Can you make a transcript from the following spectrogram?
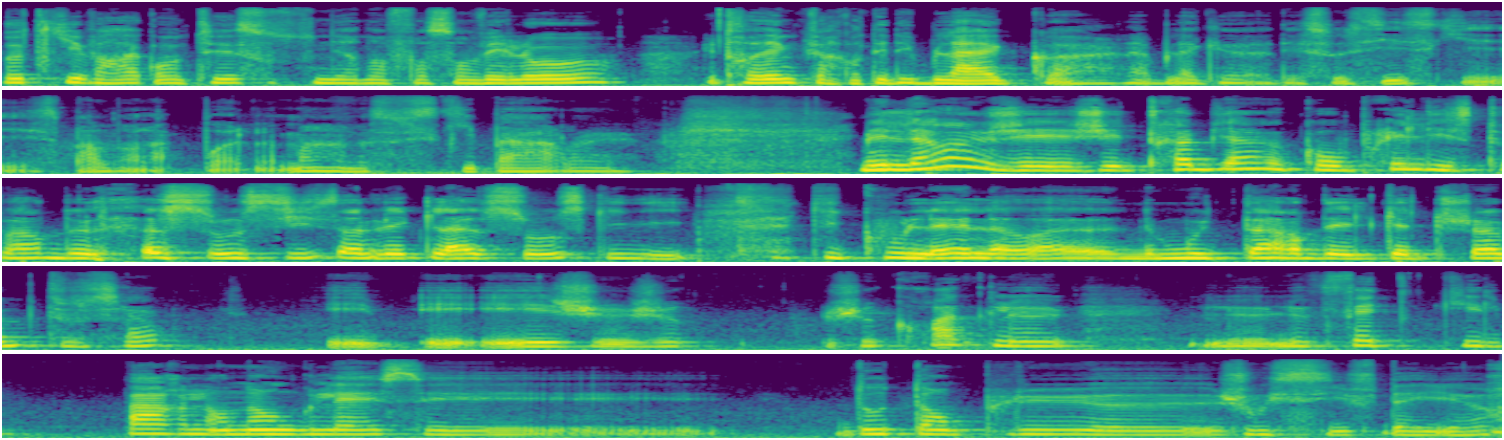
L'autre qui va raconter son souvenir d'enfance en vélo. Et le troisième qui va raconter des blagues, quoi. La blague euh, des saucisses qui se parlent dans la poêle, la main, la saucisse qui parle. ouais. Mais là, j'ai j'ai très bien compris l'histoire de la saucisse avec la sauce qui, qui coulait, là, de moutarde et le ketchup, tout ça. Et, et- et je, je, je crois que le, le, le fait qu'il parle en anglais, c'est d'autant plus euh, jouissif d'ailleurs.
